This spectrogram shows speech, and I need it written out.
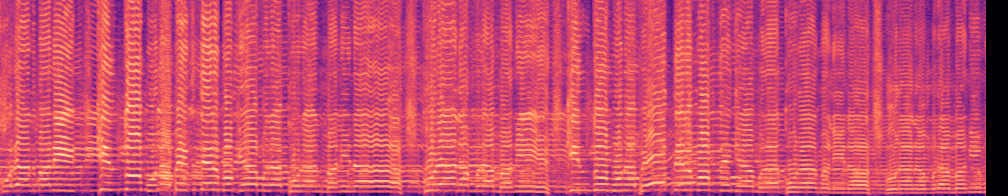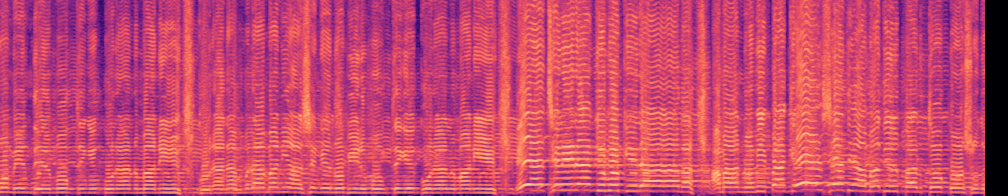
কোরআন মানি মুখে আমরা কোরআন মানি কোরআন আমরা মানি কোরআন আমরা মানি মুখ থেকে কোরআন আমরা নবীর মুখ থেকে কোরআন মানি। এ ছেলেরা যুবকেরা আমার নবী পাকের সাথে আমাদের পার্থক্য শুধু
